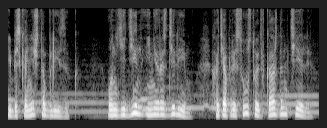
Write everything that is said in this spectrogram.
и бесконечно близок. Он един и неразделим, хотя присутствует в каждом теле –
